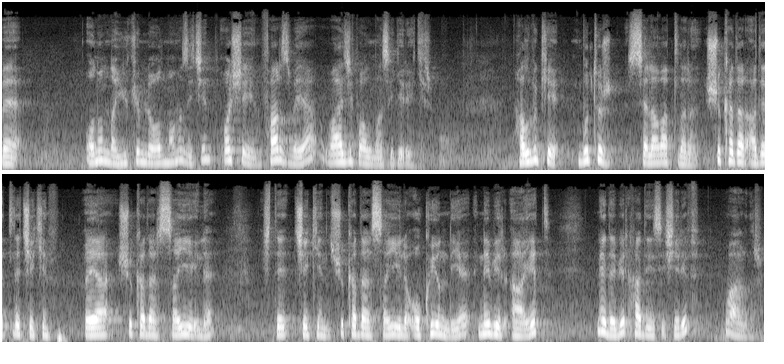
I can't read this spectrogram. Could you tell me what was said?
ve onunla yükümlü olmamız için o şeyin farz veya vacip olması gerekir. Halbuki bu tür selavatları şu kadar adetle çekin veya şu kadar sayı ile işte çekin, şu kadar sayı ile okuyun diye ne bir ayet ne de bir hadisi şerif vardır.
